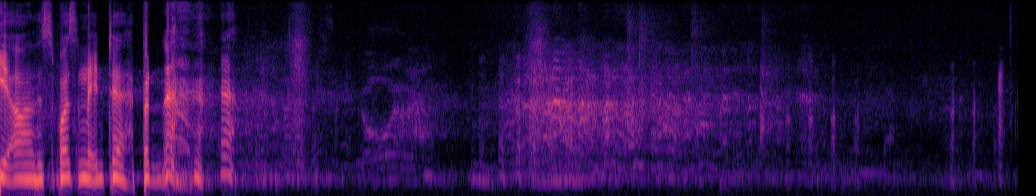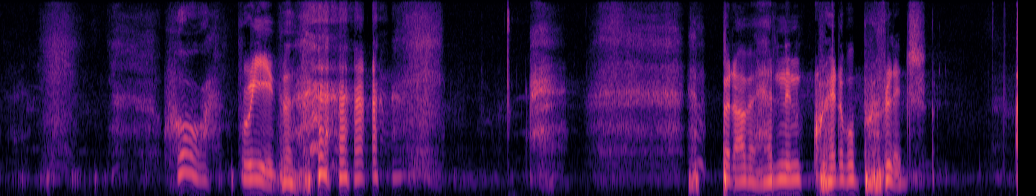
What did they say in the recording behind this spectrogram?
Yeah, oh, this wasn't meant to happen. Whew, breathe. but I've had an incredible privilege.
